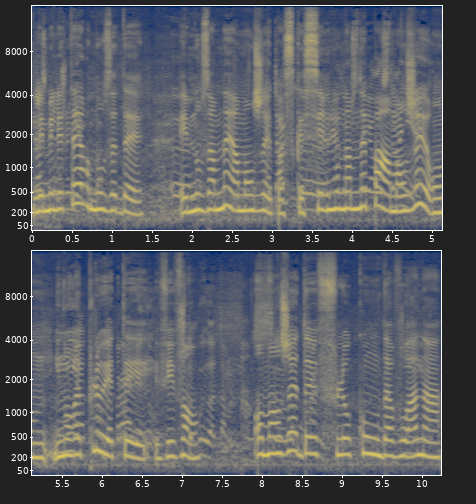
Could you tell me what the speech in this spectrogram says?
Les militaires nous aidaient. Ils nous amenaient à manger parce que s'ils ne nous amenaient pas à manger, on n'aurait plus été vivants. On mangeait des flocons d'avoine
